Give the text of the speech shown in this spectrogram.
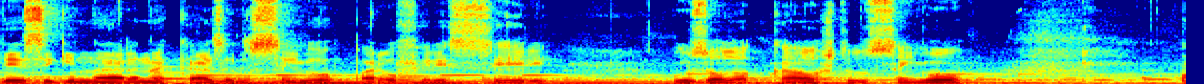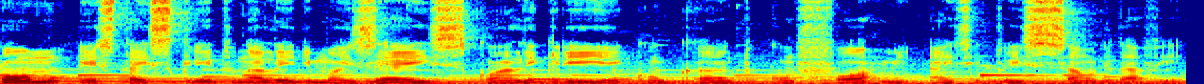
designara na casa do Senhor para oferecerem os holocaustos do Senhor, como está escrito na lei de Moisés, com alegria e com canto, conforme a instituição de Davi.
